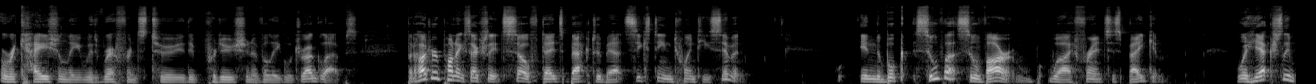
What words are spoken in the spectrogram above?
or occasionally with reference to the production of illegal drug labs. But hydroponics actually itself dates back to about 1627 in the book Sylva Sylvarum by Francis Bacon, where he actually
